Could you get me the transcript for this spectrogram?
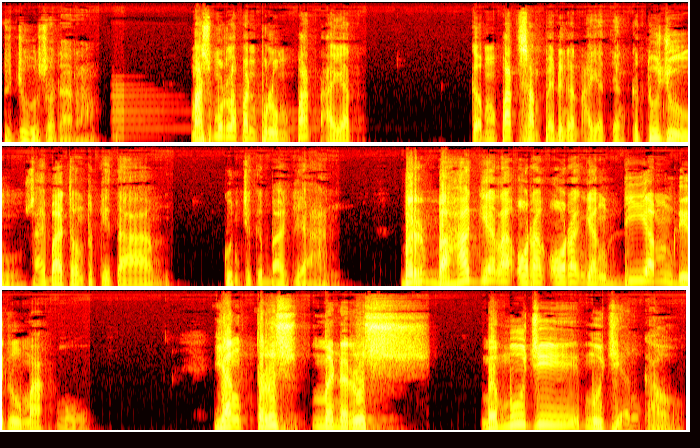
7 saudara. Mazmur 84 ayat keempat sampai dengan ayat yang ketujuh. Saya baca untuk kita kunci kebahagiaan. Berbahagialah orang-orang yang diam di rumahmu. Yang terus menerus memuji-muji engkau.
